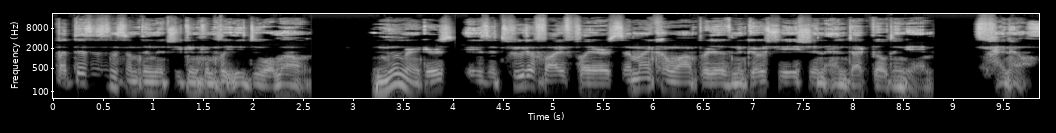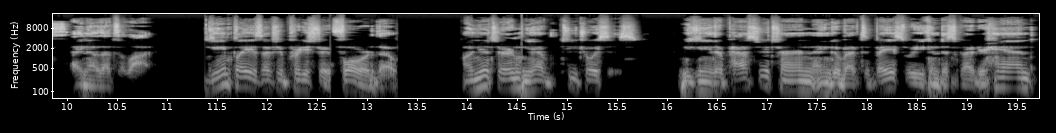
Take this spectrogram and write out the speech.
But this isn't something that you can completely do alone. Moonrakers is a two to five player semi cooperative negotiation and deck building game. I know, I know that's a lot. Gameplay is actually pretty straightforward though. On your turn, you have two choices. You can either pass your turn and go back to base where you can discard your hand,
